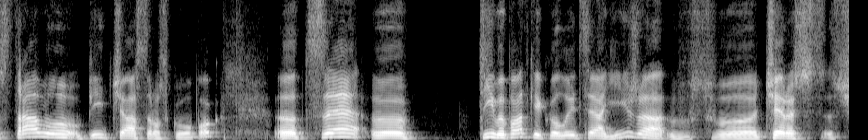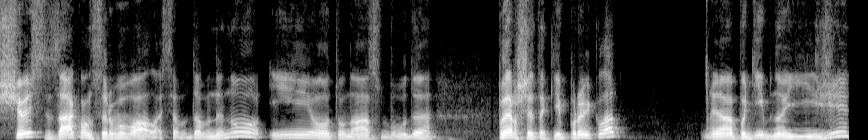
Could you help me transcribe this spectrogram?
страву під час розкопок? Е, Це е, ті випадки, коли ця їжа через щось законсервувалася в давнину, і от у нас буде перший такий приклад е, подібної їжі.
